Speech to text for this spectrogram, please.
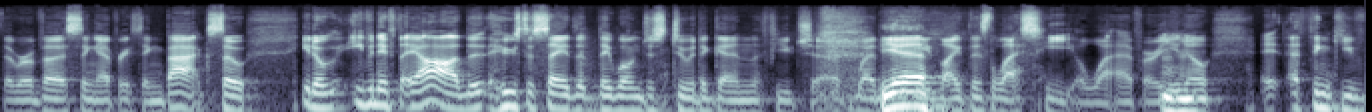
they're reversing everything back. So you know even if they are, who's to say that they won't just do it again in the future when Yeah. maybe, like there's less heat or whatever. You mm-hmm. know, it, I think you've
